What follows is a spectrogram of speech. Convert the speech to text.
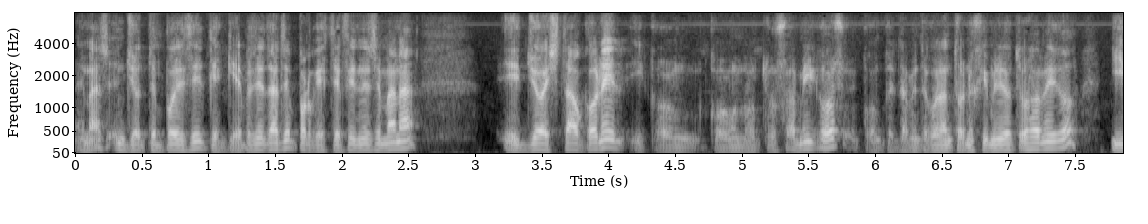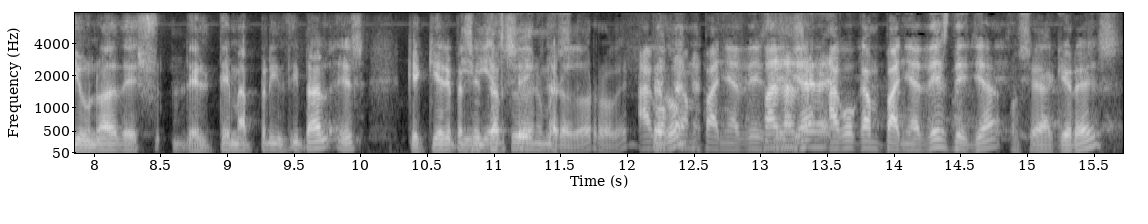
Además, yo te puedo decir que quiere presentarse porque este fin de semana eh, yo he estado con él y con, con otros amigos, concretamente con Antonio Jiménez y otros amigos, y uno de su- del tema principal es que quiere ¿Irías presentarse. de número dos, Robert? Hago campaña desde ya. Hago campaña desde ya. O sea, ¿qué hora es?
